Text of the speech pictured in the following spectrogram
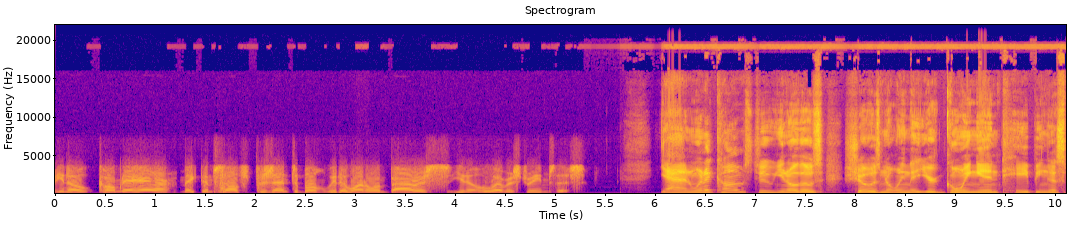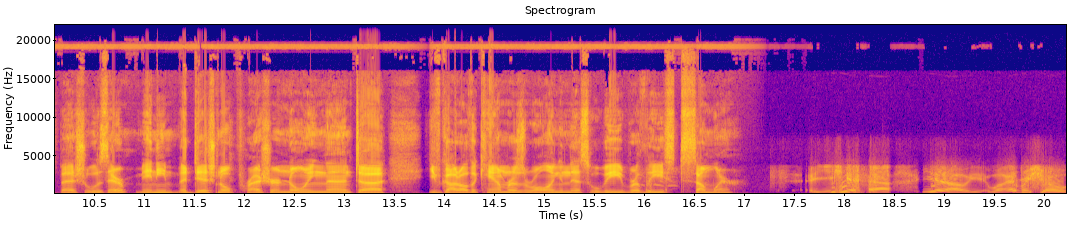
you know comb their hair, make themselves presentable. We don't want to embarrass you know whoever streams this. Yeah, and when it comes to, you know, those shows, knowing that you're going in taping a special, is there any additional pressure knowing that uh, you've got all the cameras rolling and this will be released somewhere? Yeah, you know, well, every show,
